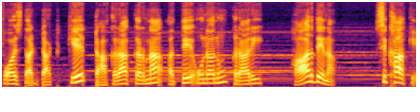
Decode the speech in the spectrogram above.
ਫੌਜ ਦਾ ਡਟ ਕੇ ਟਾਕਰਾ ਕਰਨਾ ਅਤੇ ਉਹਨਾਂ ਨੂੰ ਕਰਾਰੀ ਹਾਰ ਦੇਣਾ। ਸਿਖਾ ਕੇ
